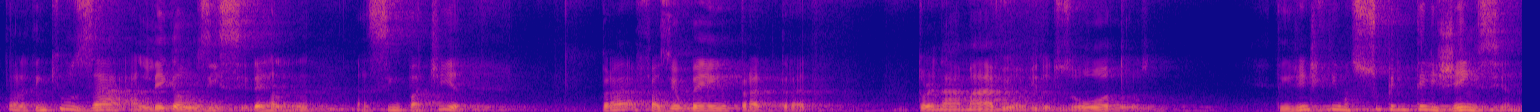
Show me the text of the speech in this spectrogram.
Então, ela tem que usar a legalzice dela, né? a simpatia para fazer o bem, para tornar amável a vida dos outros. Tem gente que tem uma super inteligência, né?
